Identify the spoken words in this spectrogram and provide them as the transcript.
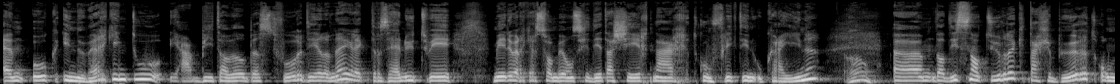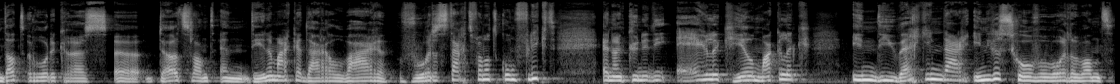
En ook in de werking toe ja, biedt dat wel best voordelen. Eigenlijk, er zijn nu twee medewerkers van bij ons gedetacheerd naar het conflict in Oekraïne. Oh. Um, dat is natuurlijk, dat gebeurt omdat Rode Kruis uh, Duitsland en Denemarken daar al waren voor de start van het conflict. En dan kunnen die eigenlijk heel makkelijk in die werking daar ingeschoven worden. Want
